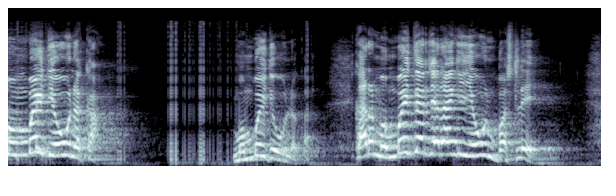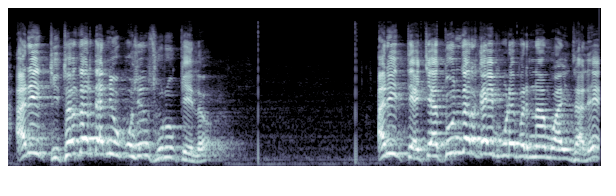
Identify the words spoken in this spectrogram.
मुंबईत येऊ नका. मुंबईत येऊ नका. कारण मुंबईत जर जरांगे येऊन बसले आणि तिथं जर त्यांनी उपोषण सुरू केलं आणि त्याच्यातून जर काही पुढे परिणाम वाईट झाले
